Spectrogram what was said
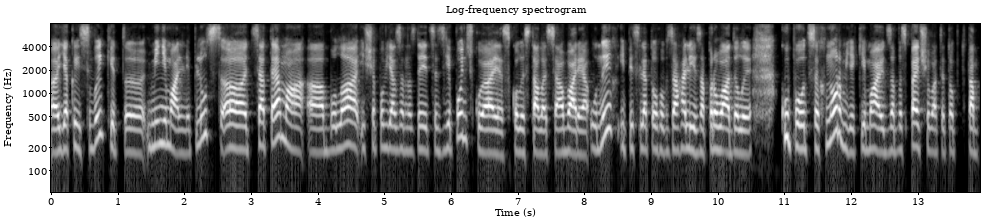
е, якийсь викид е, мінімальний. Плюс е, ця тема е, була і ще пов'язана, здається, з Японією. Японською АЕС, коли сталася аварія у них, і після того взагалі запровадили купу цих норм, які мають забезпечувати, тобто там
